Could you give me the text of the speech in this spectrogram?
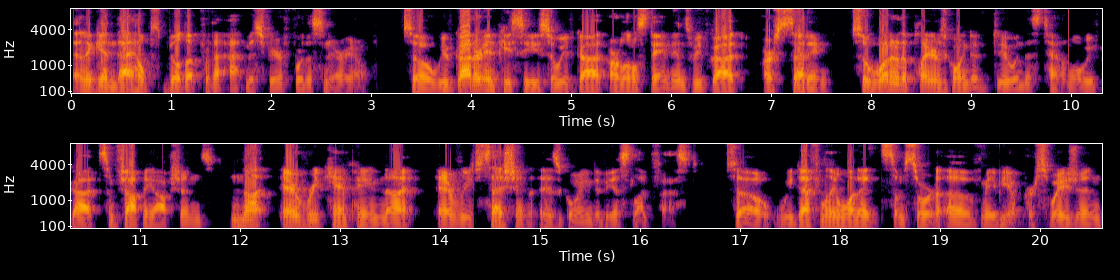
And again, that helps build up for the atmosphere for the scenario. So we've got our NPC, so we've got our little stand ins, we've got our setting. So, what are the players going to do in this town? Well, we've got some shopping options. Not every campaign, not every session is going to be a slugfest. So we definitely wanted some sort of maybe a persuasion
